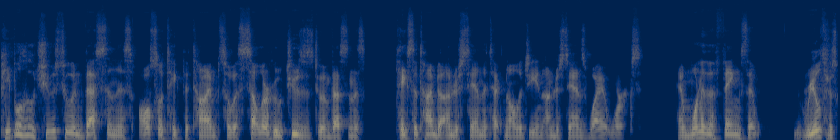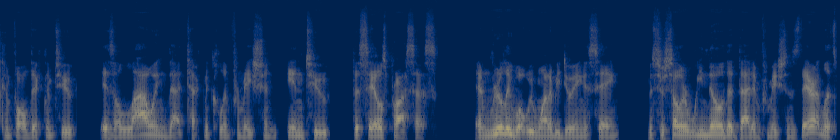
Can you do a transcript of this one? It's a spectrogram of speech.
people who choose to invest in this also take the time. So, a seller who chooses to invest in this takes the time to understand the technology and understands why it works. And one of the things that realtors can fall victim to is allowing that technical information into the sales process. And really, what we want to be doing is saying, Mr. Seller, we know that that information is there, and let's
